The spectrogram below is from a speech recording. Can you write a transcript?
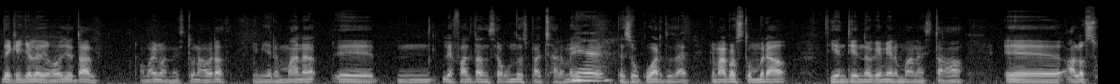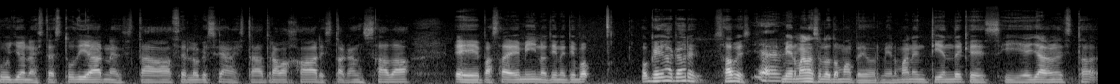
De que yo le digo, oye tal, oh my man, esto un abrazo. Y mi hermana eh, mm, le faltan segundos para echarme Yeah. de su cuarto. ¿sabes? Yo me he acostumbrado y entiendo que mi hermana está eh, a lo suyo, necesita estudiar, necesita hacer lo que sea, necesita trabajar, está cansada, eh, pasa de mí, no tiene tiempo. Ok, it, ¿sabes? Yeah. Mi hermana se lo toma peor. Mi hermana entiende que si ella no está,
